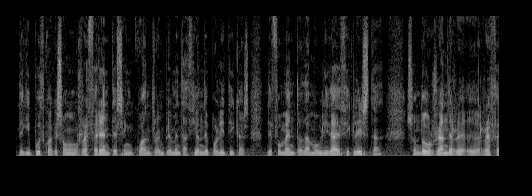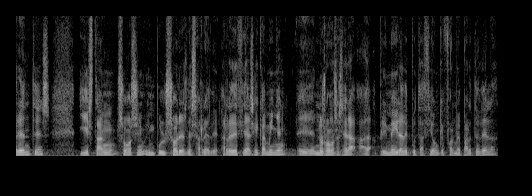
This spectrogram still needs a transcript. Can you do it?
de Guipúzcoa, que son os referentes en cuanto a implementación de políticas de fomento da mobilidade ciclista, son dous grandes eh, referentes e están, son os impulsores desa rede. A rede de cidades que camiñan, eh, nos vamos a ser a, a primeira deputación que forme parte dela,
